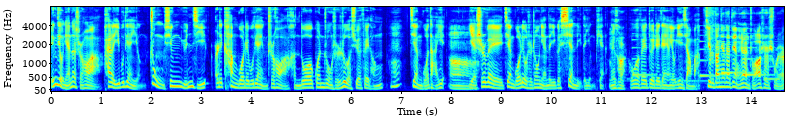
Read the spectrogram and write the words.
零九年的时候啊，拍了一部电影《众星云集》，而且看过这部电影之后啊，很多观众是热血沸腾。嗯，建国大业哦，也是为建国六十周年的一个献礼的影片。没错。胡可飞对这电影有印象吧？记得当年在电影院主要是数人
